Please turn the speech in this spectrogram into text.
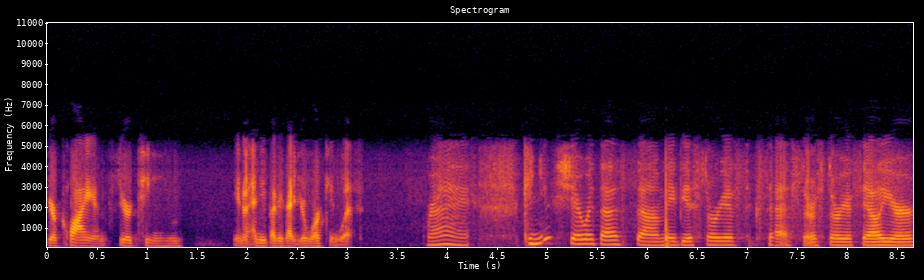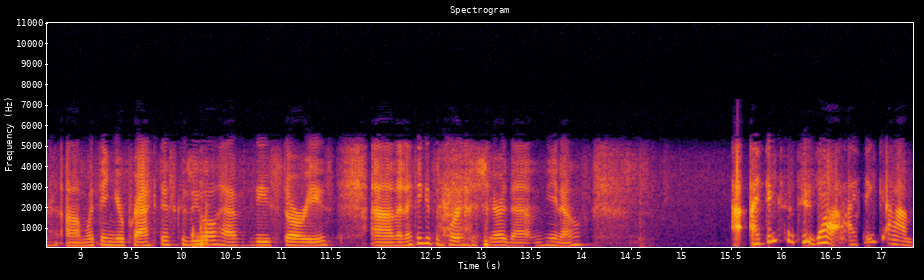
your clients, your team, you know, anybody that you're working with. Right. Can you share with us um, maybe a story of success or a story of failure um, within your practice? Because we all have these stories, um, and I think it's important to share them. You know. I think so too. Yeah, I think um,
